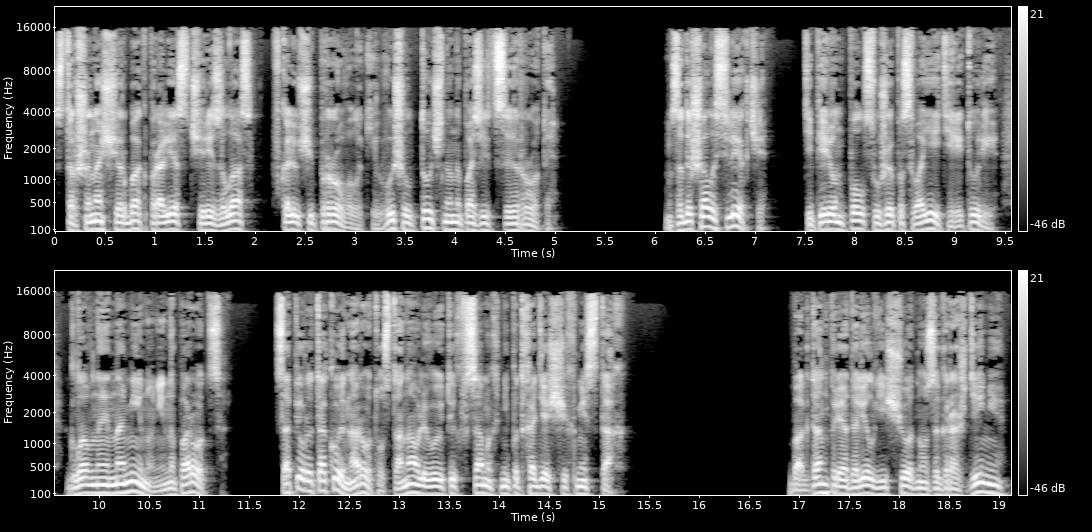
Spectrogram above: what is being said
Старшина Щербак пролез через лаз в колючей проволоке, вышел точно на позиции роты. Задышалось легче, теперь он полз уже по своей территории, главное на мину, не напороться. Саперы такой народ, устанавливают их в самых неподходящих местах. Богдан преодолел еще одно заграждение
